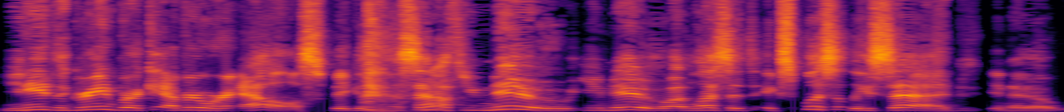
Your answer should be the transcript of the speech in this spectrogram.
you need the Green Book everywhere else because in the South you knew you knew unless it explicitly said, you know,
